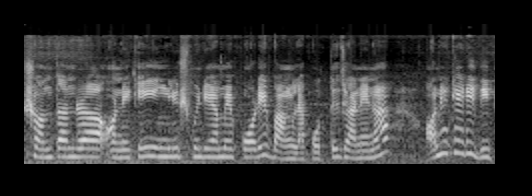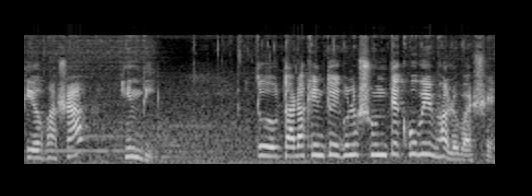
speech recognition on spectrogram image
সন্তানরা অনেকেই ইংলিশ মিডিয়ামে পড়ে, বাংলা পড়তে জানে না। অনেকেরই দ্বিতীয় ভাষা হিন্দি। তো তারা কিন্তু এগুলো শুনতে খুবই ভালোবাসে।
